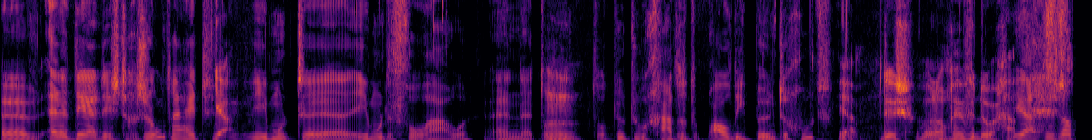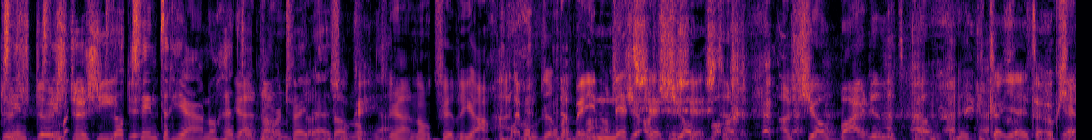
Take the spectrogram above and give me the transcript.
Eh, en het derde is de gezondheid. Ja. Je, moet, eh, je moet het volhouden. En eh, tot, Mhm. tot nu toe gaat het op al die punten goed. Ja, dus we nog even doorgaan. Ja, Dus dus, wel dus, twint- dus, dus, die- wel 20 jaar nog, hè, tot nummer 2000. Dan, Ja. ja. dan 20 jaar. Maar goed, Dan ben je net als Joe- 66. Als, als Joe Biden het kan, kan, ik Kan jij het ook, ja.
